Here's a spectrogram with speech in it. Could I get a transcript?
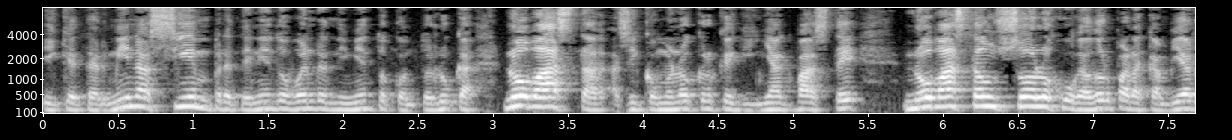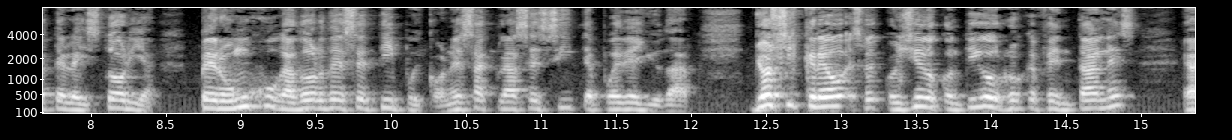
y que termina siempre teniendo buen rendimiento con Toluca. No basta, así como no creo que Guiñac baste, no basta un solo jugador para cambiarte la historia, pero un jugador de ese tipo y con esa clase sí te puede ayudar. Yo sí creo, estoy, coincido contigo, creo que Fentanes eh,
